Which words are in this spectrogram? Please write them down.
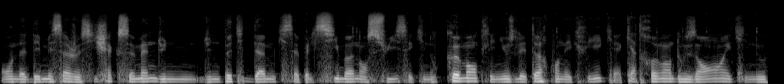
on a des messages aussi chaque semaine d'une petite dame qui s'appelle Simone en Suisse et qui nous commente les newsletters qu'on écrit, qui a 92 ans et qui nous,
